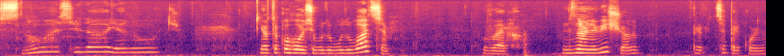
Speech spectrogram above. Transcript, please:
знову сідає ніч. Я такого ось буду будуватися вверх. Не знаю навіщо, але це прикольно.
